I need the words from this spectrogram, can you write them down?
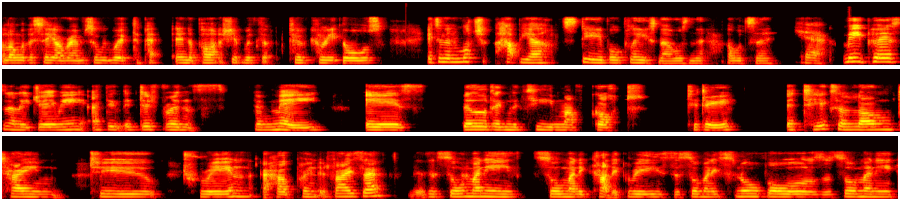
along with the CRM. So we work to pe- in a partnership with the, to create those it's in a much happier, stable place now, isn't it? I would say. Yeah. Me personally, Jaime, I think the difference for me is building the team I've got today. It takes a long time to train a help point advisor. There's so many, so many categories, there's so many snowballs, there's so many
